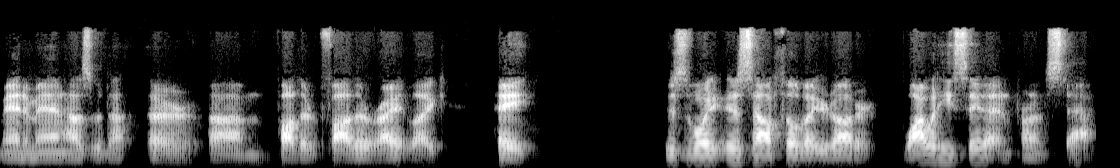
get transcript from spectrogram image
man to man, husband or um, father to father, right? Like, hey, this is what this is how I feel about your daughter. Why would he say that in front of staff?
